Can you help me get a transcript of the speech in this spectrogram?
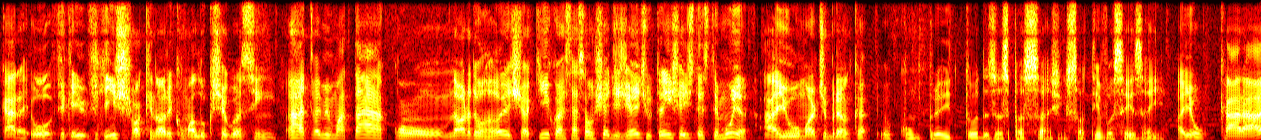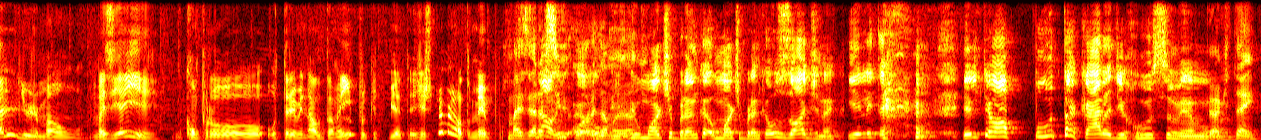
Cara, eu fiquei, fiquei em choque na hora que o maluco chegou assim. Ah, tu vai me matar com na hora do rush aqui, com a estação cheia de gente, o trem cheio de testemunha? Aí o Morte Branca. Eu comprei todas as passagens, só tem vocês aí. Aí eu, caralho, irmão. Mas e aí? Comprou o terminal também? Porque ia ter gente no terminal também, pô. Mas era Não, 5 e- horas o- da manhã. E o Morte Branca, o Morte Branca é o Zod, né? E ele, tem- ele tem uma puta cara de russo mesmo. Pior mano. que tem.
